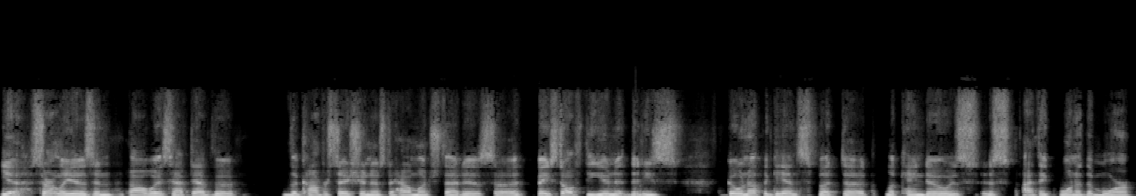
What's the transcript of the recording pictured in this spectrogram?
Yeah, certainly is, and I always have to have the the conversation as to how much that is uh, based off the unit that he's going up against. But uh, Lakendo is is I think one of the more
